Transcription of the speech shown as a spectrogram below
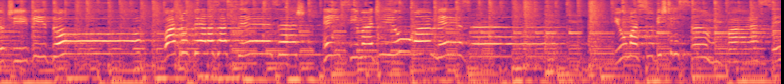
eu tive dó. Quatro velas acesas em cima de uma mesa. Uma subscrição para ser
